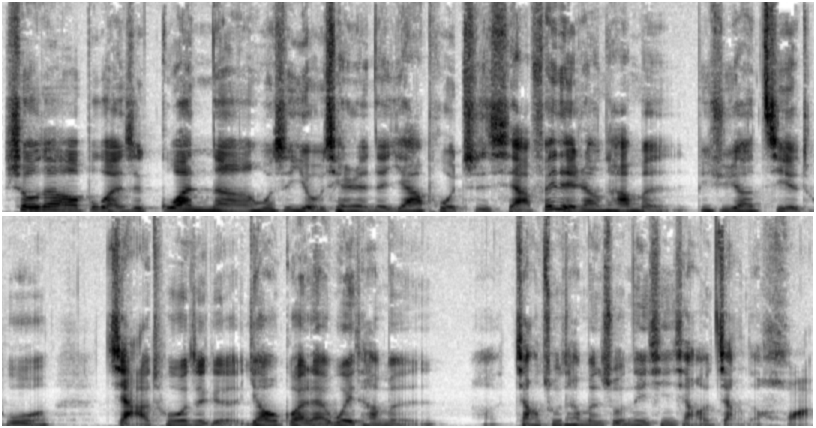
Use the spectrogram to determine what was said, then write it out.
受到不管是官呐，或是有钱人的压迫之下，非得让他们必须要借托假托这个妖怪来为他们啊讲出他们所内心想要讲的话。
